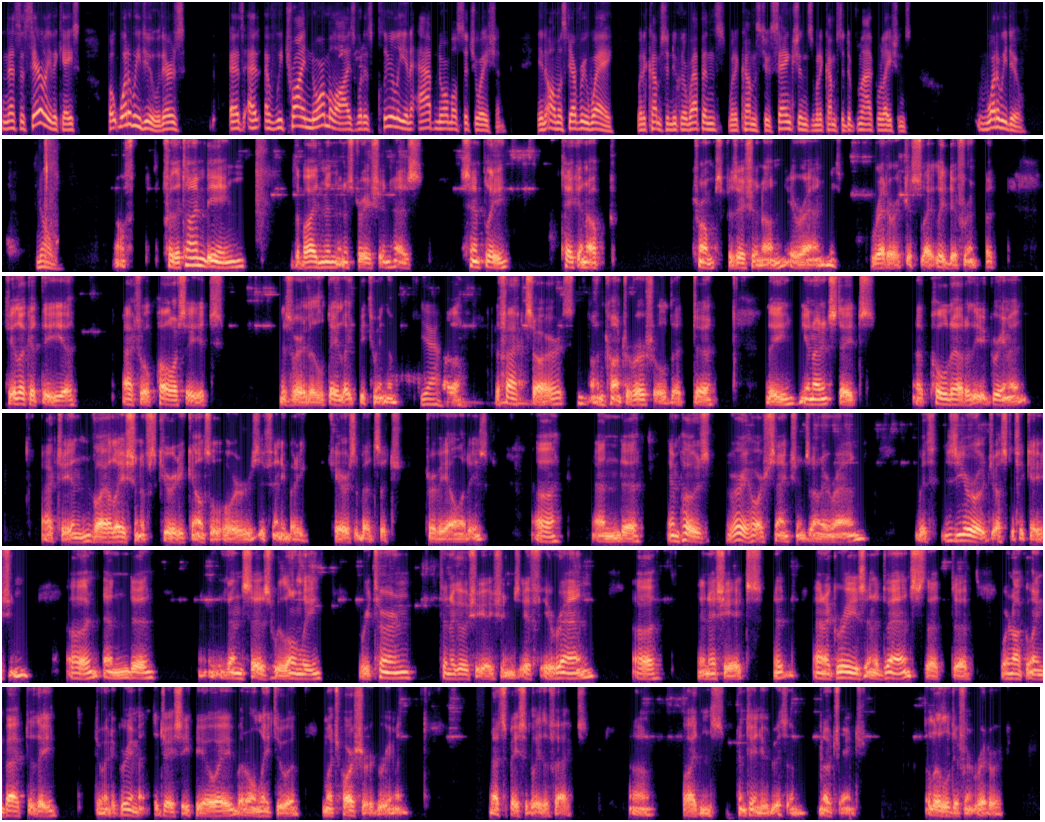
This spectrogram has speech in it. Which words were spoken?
necessarily the case. But what do we do? There's as, as, as we try and normalize what is clearly an abnormal situation in almost every way when it comes to nuclear weapons, when it comes to sanctions, when it comes to diplomatic relations. What do we do? No. Well, for the time being, the Biden administration has simply taken up Trump's position on Iran. His rhetoric is slightly different, but if you look at the uh, actual policy, it's there's very little daylight between them. Yeah. Uh, the facts are uncontroversial that uh, the United States uh, pulled out of the agreement, actually in violation of Security Council orders, if anybody cares about such trivialities, uh, and uh, imposed very harsh sanctions on Iran with zero justification, uh, and uh, then says we'll only return to negotiations if Iran uh, initiates it and agrees in advance that uh, we're not going back to the joint agreement, the JCPOA, but only to a much harsher agreement. That's basically the facts. Uh, Biden's continued with them, no change. A little different rhetoric.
